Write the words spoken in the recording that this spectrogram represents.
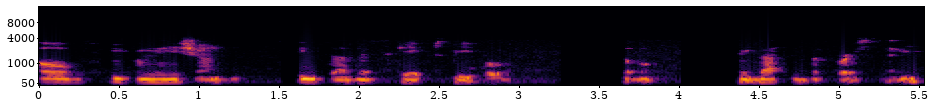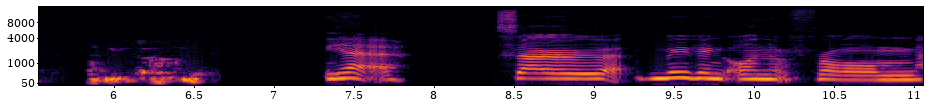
of information seems to have escaped people. So I think that is the first thing. And, um, yeah. So moving on from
